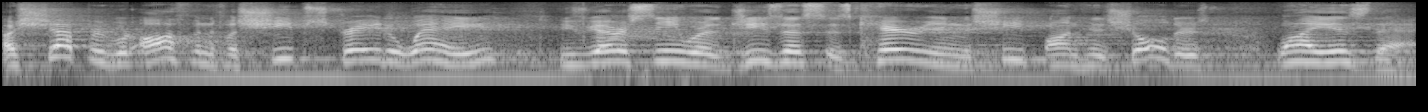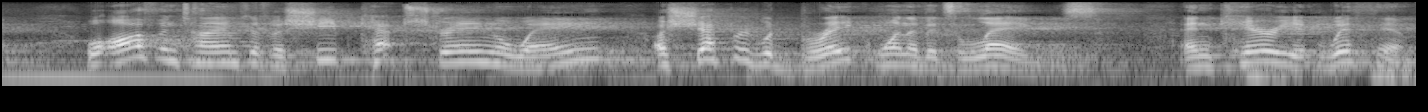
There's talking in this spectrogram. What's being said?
a shepherd would often, if a sheep strayed away, if you've ever seen where Jesus is carrying the sheep on his shoulders, why is that? Well, oftentimes, if a sheep kept straying away, a shepherd would break one of its legs and carry it with him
